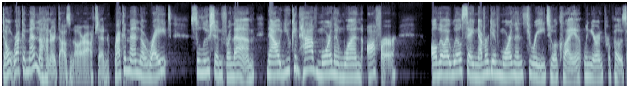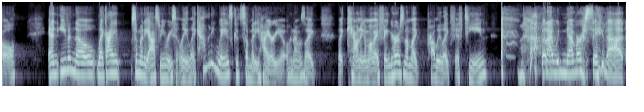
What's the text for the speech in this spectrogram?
don't recommend the $100,000 option. Recommend the right solution for them. Now, you can have more than one offer. Although I will say, never give more than three to a client when you're in proposal. And even though, like, I, somebody asked me recently, like, how many ways could somebody hire you? And I was like, like counting them on my fingers. And I'm like, probably like 15. but I would never say that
